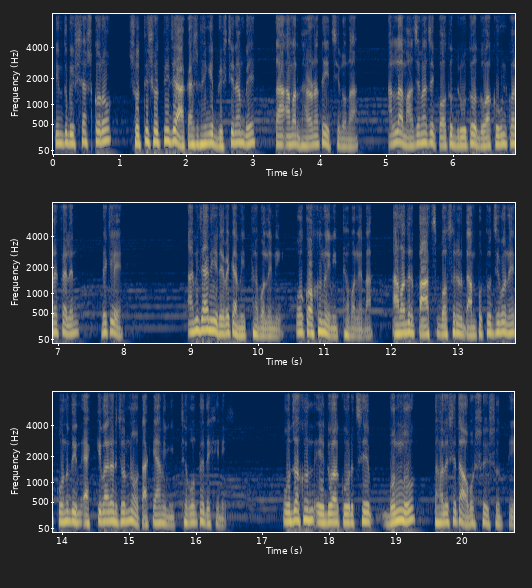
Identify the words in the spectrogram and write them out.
কিন্তু বিশ্বাস করো, সত্যি সত্যি যে আকাশ ভেঙে বৃষ্টি নামবে, তা আমার ধারণাতেই ছিল না। আল্লাহ মাঝে মাঝে কত দ্রুত দোয়া কবুল করে ফেলেন। দেখলে, আমি জানি রেবেকা মিথ্যা বলেনি, ও কখনোই মিথ্যা বলে না। আমাদের পাঁচ বছরের দাম্পত্য জীবনে কোনোদিন একটিবারের জন্য তাকে আমি মিথ্যে বলতে দেখিনি। ও যখন এই দোয়া করছে বলল, তাহলে সেটা অবশ্যই সত্যি।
